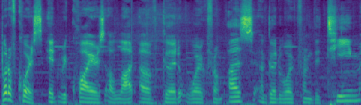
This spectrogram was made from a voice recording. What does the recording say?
But of course, it requires a lot of good work from us, a good work from the team,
